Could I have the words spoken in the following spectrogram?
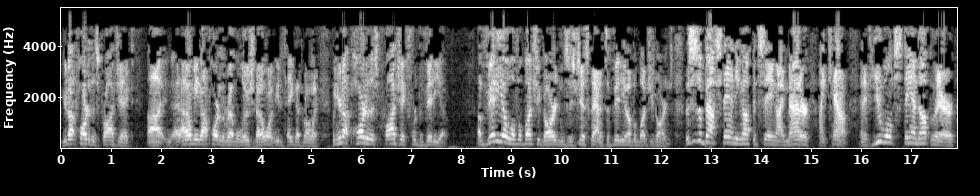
you're not part of this project. Uh, I don't mean not part of the revolution. I don't want you to take that the wrong way. But you're not part of this project for the video. A video of a bunch of gardens is just that. It's a video of a bunch of gardens. This is about standing up and saying, I matter, I count. And if you won't stand up there,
